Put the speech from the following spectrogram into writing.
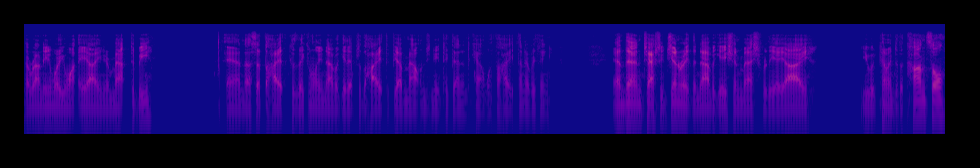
around anywhere you want AI in your map to be, and uh, set the height because they can only navigate up to the height. If you have mountains, you need to take that into account with the height and everything. And then to actually generate the navigation mesh for the AI, you would come into the console,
